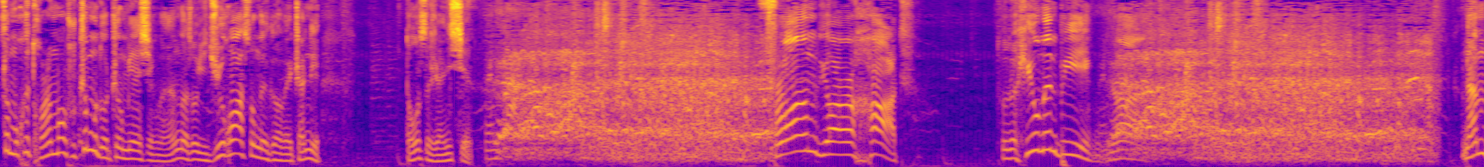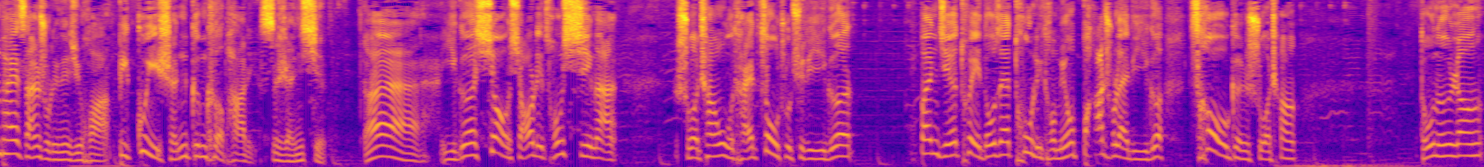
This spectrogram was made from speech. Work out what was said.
怎么会突然冒出这么多正面新闻？我就一句话送给各位，真的都是人心。From your heart to the human being，是吧？南派三叔的那句话，比鬼神更可怕的是人心。哎，一个小小的从西安。说唱舞台走出去的一个半截腿都在土里头没有拔出来的一个草根说唱，都能让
